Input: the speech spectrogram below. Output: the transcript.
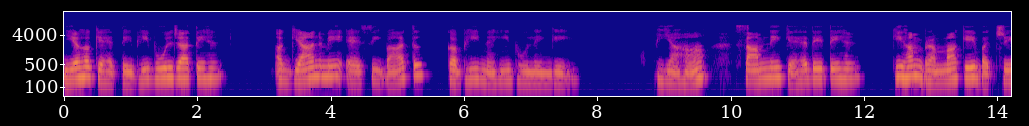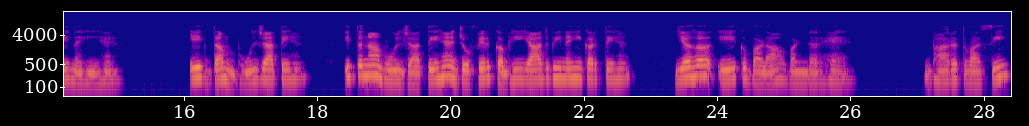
यह कहते भी भूल जाते हैं। अज्ञान में ऐसी बात कभी नहीं भूलेंगे। यहाँ सामने कह देते हैं कि हम ब्रह्मा के बच्चे नहीं हैं। एकदम भूल जाते हैं, इतना भूल जाते हैं जो फिर कभी याद भी नहीं करते हैं। यह एक बड़ा वंडर है। भारतवासी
